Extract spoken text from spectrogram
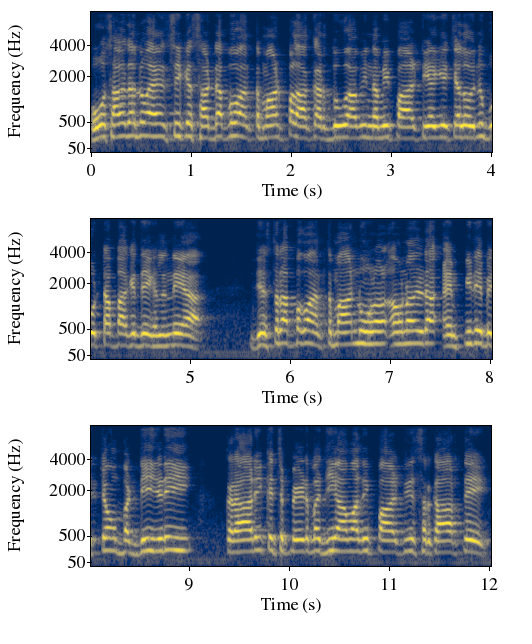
ਹੋ ਸਕਦਾ ਨੂੰ ਐਂ ਸੀ ਕਿ ਸਾਡਾ ਭਗਵੰਤ ਮਾਨ ਭਲਾ ਕਰ ਦੂਗਾ ਵੀ ਨਵੀਂ ਪਾਰਟੀ ਆਈ ਹੈ, ਚਲੋ ਇਹਨੂੰ ਵੋਟਾਂ ਪਾ ਕੇ ਦੇਖ ਲੈਂਦੇ ਆ। ਜਿਸ ਤਰ੍ਹਾਂ ਭਗਵੰਤ ਮਾਨ ਨੂੰ ਹੁਣ ਉਹਨਾਂ ਜਿਹੜਾ ਐਮਪੀ ਦੇ ਵਿੱਚੋਂ ਵੱਡੀ ਜਿਹੜੀ ਕਰਾਰੀ ਇੱਕ ਚਪੇੜ ਵੱਜੀ ਆਮ ਆਦਮੀ ਪਾਰਟੀ ਦੀ ਸਰਕਾਰ ਤੇ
